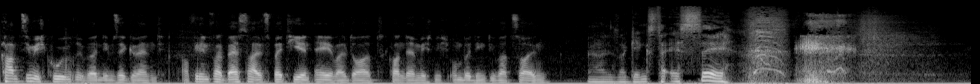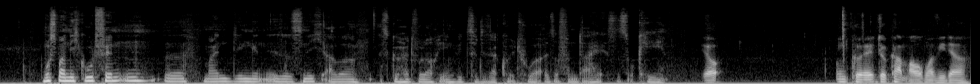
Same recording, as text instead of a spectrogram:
Kam ziemlich cool rüber in dem Segment. Auf jeden Fall besser als bei TNA, weil dort konnte er mich nicht unbedingt überzeugen. Ja, dieser Gangster SC. Muss man nicht gut finden. Äh, mein Ding ist es nicht, aber es gehört wohl auch irgendwie zu dieser Kultur. Also von daher ist es okay. Ja. Und Cueto kam auch mal wieder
